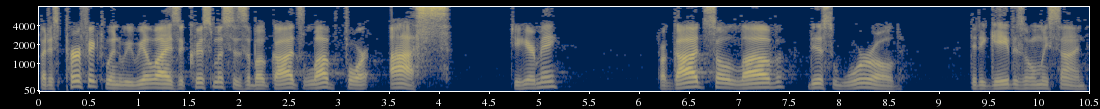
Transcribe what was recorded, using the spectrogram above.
But it's perfect when we realize that Christmas is about God's love for us. Do you hear me? For God so loved this world that he gave his only son.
